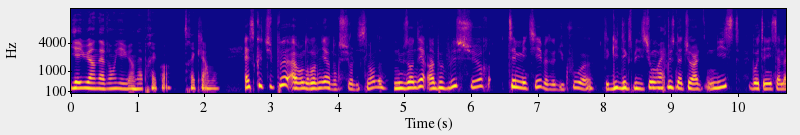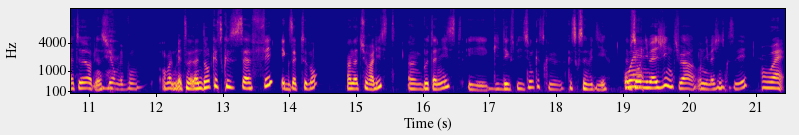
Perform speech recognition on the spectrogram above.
il y a eu un avant, il y a eu un après, quoi, très clairement. Est-ce que tu peux, avant de revenir donc sur l'Islande, nous en dire un peu plus sur tes métiers? Parce que du coup, t'es guide d'expédition plus naturaliste, botaniste amateur, bien sûr, mais bon, on va le mettre là-dedans. Qu'est-ce que ça fait exactement un naturaliste, un botaniste et guide d'expédition Qu'est-ce que qu'est-ce que ça veut dire? On imagine, tu vois, on imagine ce que c'est. Ouais.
